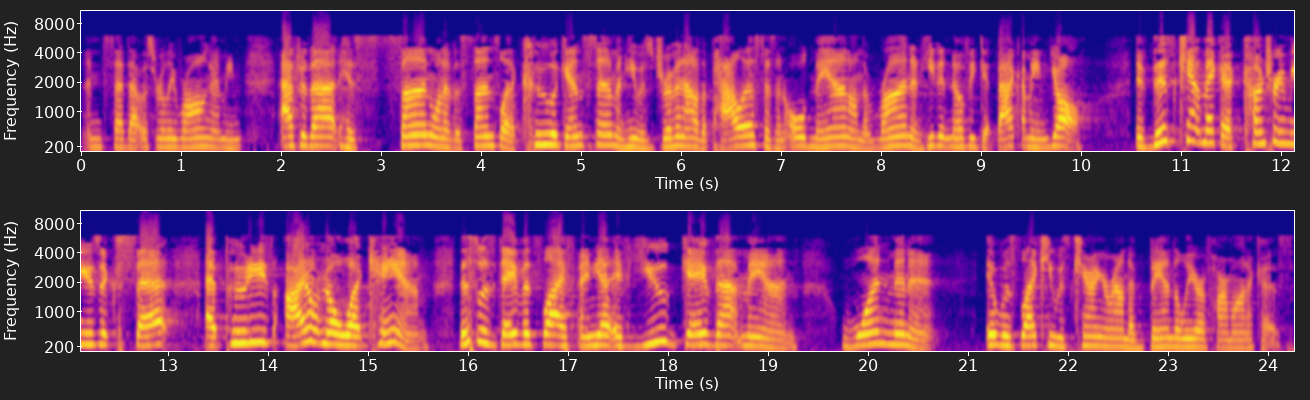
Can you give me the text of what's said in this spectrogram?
and said that was really wrong. I mean, after that, his son, one of his sons, led a coup against him, and he was driven out of the palace as an old man on the run, and he didn't know if he'd get back. I mean, y'all, if this can't make a country music set at Poodie's, I don't know what can. This was David's life, and yet if you gave that man one minute, it was like he was carrying around a bandolier of harmonicas.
